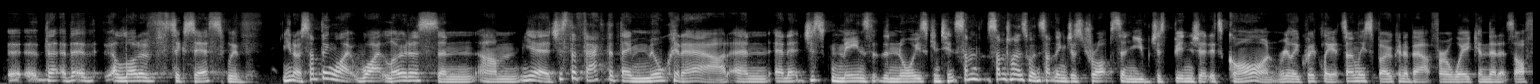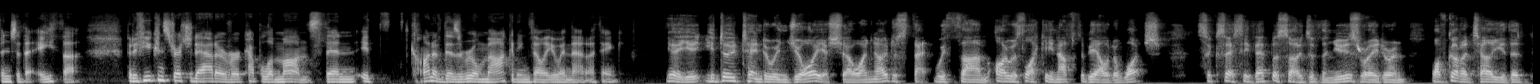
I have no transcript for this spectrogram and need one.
uh, the, a lot of success with you know something like White Lotus and um, yeah, just the fact that they milk it out and and it just means that the noise continues. Some sometimes when something just drops and you've just binge it, it's gone really quickly. It's only spoken about for a week and then it's off into the ether. But if you can stretch it out over a couple of months, then it's kind of there's a real marketing value in that. I think. Yeah, you, you do tend to enjoy a show. I noticed that with um, I was lucky enough to be able to watch successive episodes of the newsreader, and I've got to tell you that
